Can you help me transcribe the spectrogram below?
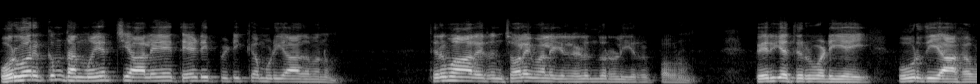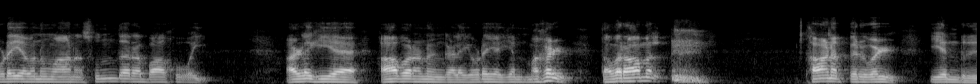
ஒருவருக்கும் தன் முயற்சியாலே தேடி பிடிக்க முடியாதவனும் திருமாலிருஞ்சோலைமலையில் எழுந்தருளி இருப்பவனும் பெரிய திருவடியை ஊர்தியாக உடையவனுமான சுந்தர பாகுவை அழகிய ஆபரணங்களை உடைய என் மகள் தவறாமல் காணப்பெறுவள் என்று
